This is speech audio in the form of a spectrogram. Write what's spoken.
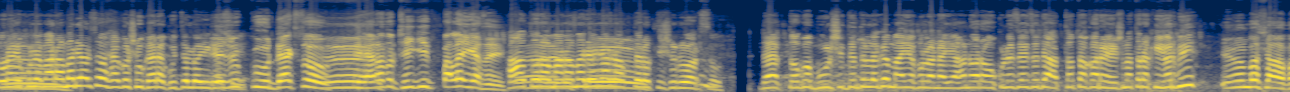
তোরা এগুলো মারামারি হরছো হ্যাগো সুখারা খুঁজতে লই গেছে। দেখছ? তো ঠিকই পালাই গেছে। হ্যাঁ তোরা মারামারি রক্ত রক্তি শুরু হরছো দেখ তোকে ভুল সিদ্ধান্ত লাগে মাইয়া ফেলা নাই। এখন ওরা ওকুলে যাই যদি আত্মহত্যা করে হেসমা তোরা কি করবি? মেম্বার সাহেব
